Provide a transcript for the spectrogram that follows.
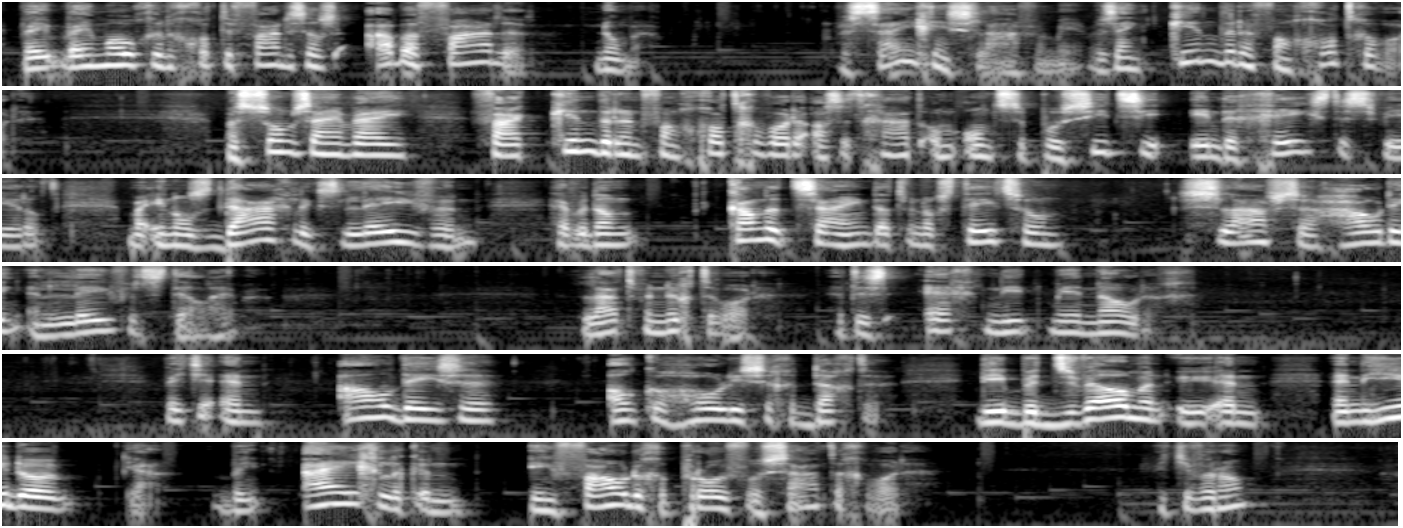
Wij, wij mogen God de Vader zelfs Abba Vader noemen. We zijn geen slaven meer. We zijn kinderen van God geworden. Maar soms zijn wij vaak kinderen van God geworden als het gaat om onze positie in de geesteswereld. Maar in ons dagelijks leven hebben dan, kan het zijn dat we nog steeds zo'n slaafse houding en levensstijl hebben. Laten we nuchter worden. Het is echt niet meer nodig. Weet je, en al deze alcoholische gedachten, die bedwelmen u. En, en hierdoor ja, ben je eigenlijk een eenvoudige prooi voor Satan geworden. Weet je waarom?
